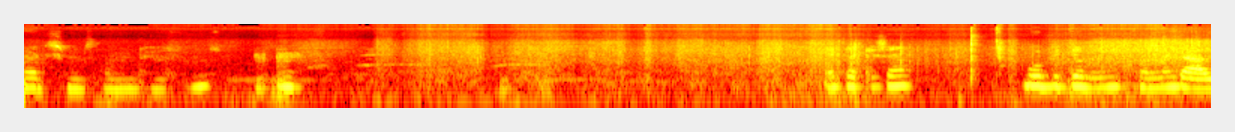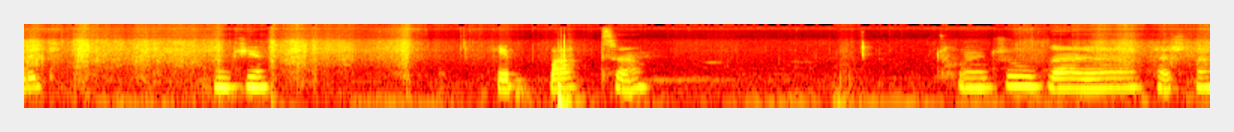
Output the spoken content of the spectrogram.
Kardeşim sana diyorsunuz. evet arkadaşlar bu videomuzun sonuna geldik. Çünkü hep battı. Turuncu uzarlar arkadaşlar.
